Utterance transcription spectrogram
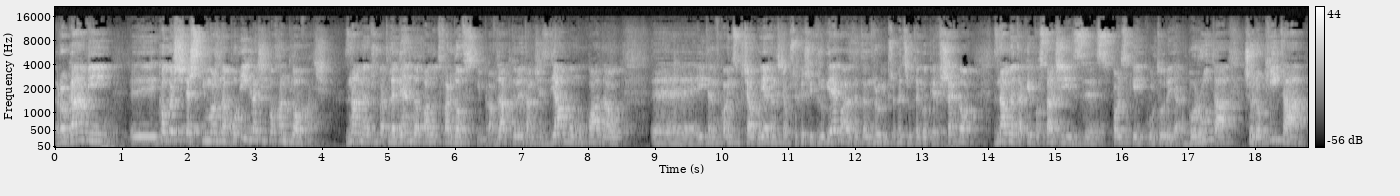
rogami, yy, kogoś też z kim można poigrać i pohandlować. Znamy na przykład legendę o panu Twardowskim, prawda, który tam się z diabłem układał yy, i ten w końcu chciał, jeden chciał przechytrzyć drugiego, ale ten, ten drugi przechytrzył tego pierwszego. Znamy takie postaci z, z polskiej kultury jak Boruta czy Rokita,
